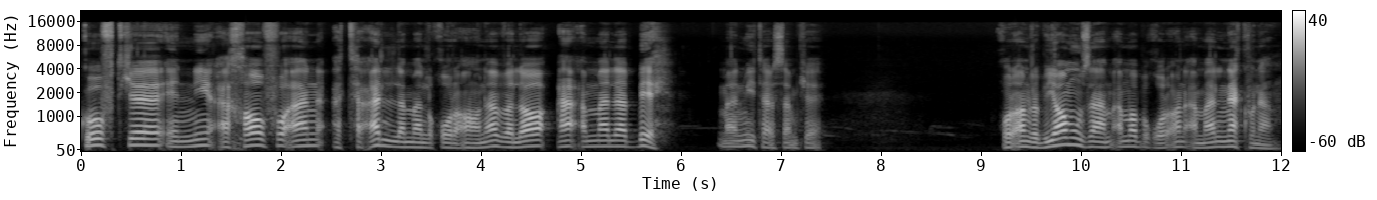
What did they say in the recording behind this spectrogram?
گفت که انی اخاف ان اتعلم القرآن ولا اعمل به. من میترسم که قرآن رو بیاموزم اما به قرآن عمل نکنم.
